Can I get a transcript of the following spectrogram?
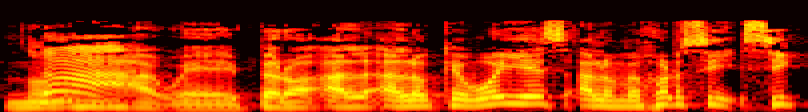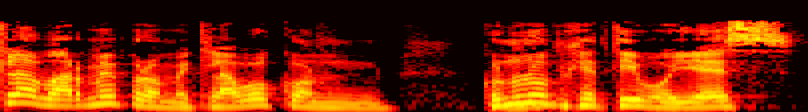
no, ah, güey, pero a, lo que voy es, a lo mejor sí, sí clavarme, pero me clavo con, con un objetivo y es,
